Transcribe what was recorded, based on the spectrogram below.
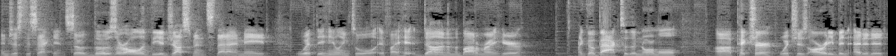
in just a second. So those are all of the adjustments that I made with the healing tool. If I hit done in the bottom right here, I go back to the normal uh, picture, which has already been edited.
